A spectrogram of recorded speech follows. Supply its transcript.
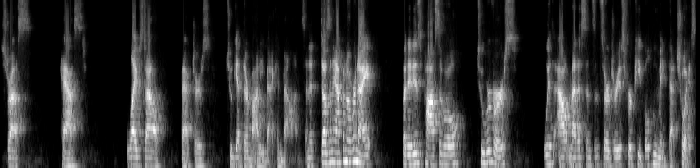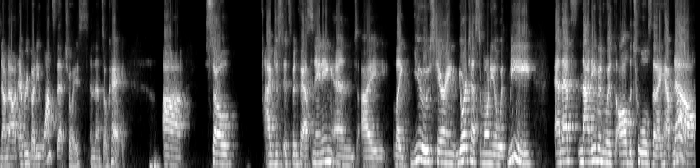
stress, past, lifestyle factors to get their body back in balance. And it doesn't happen overnight, but it is possible to reverse without medicines and surgeries for people who make that choice. Now, not everybody wants that choice, and that's okay. Uh, so I've just, it's been fascinating. And I like you sharing your testimonial with me. And that's not even with all the tools that I have now.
